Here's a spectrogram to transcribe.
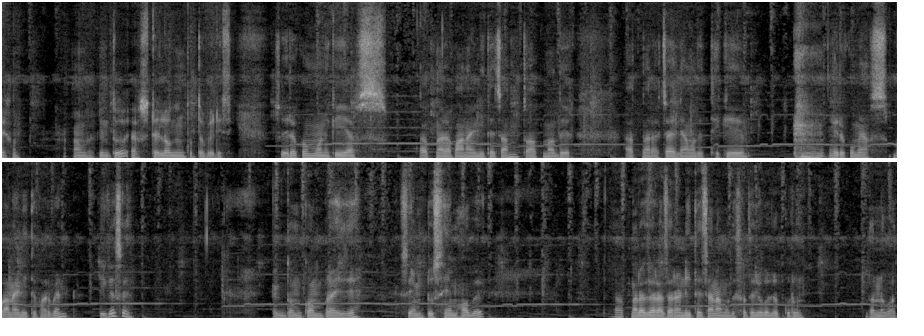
দেখুন, আমরা কিন্তু অ্যাপসটায় লগ ইন করতে পেরেছি। সো এরকম অনেকেই অ্যাপস আপনারা বানায় নিতে চান, তো আপনাদের, আপনারা চাইলে আমাদের থেকে এরকম অ্যাপস বানায় নিতে পারবেন, ঠিক আছে? একদম কম প্রাইসে সেম টু সেম হবে। আপনারা যারা যারা নিতে চান আমাদের সাথে যোগাযোগ করুন। ধন্যবাদ।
